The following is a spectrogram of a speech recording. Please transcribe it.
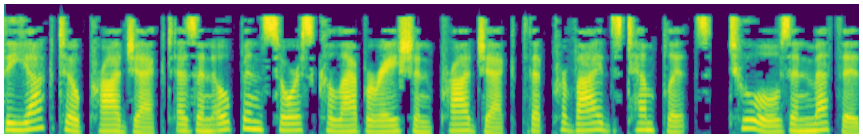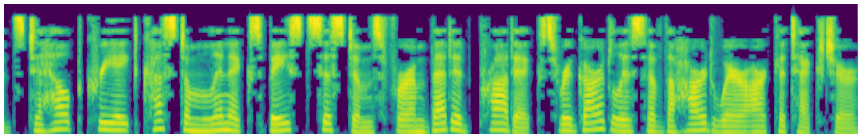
The Yocto project is an open-source collaboration project that provides templates, tools and methods to help create custom Linux-based systems for embedded products regardless of the hardware architecture.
